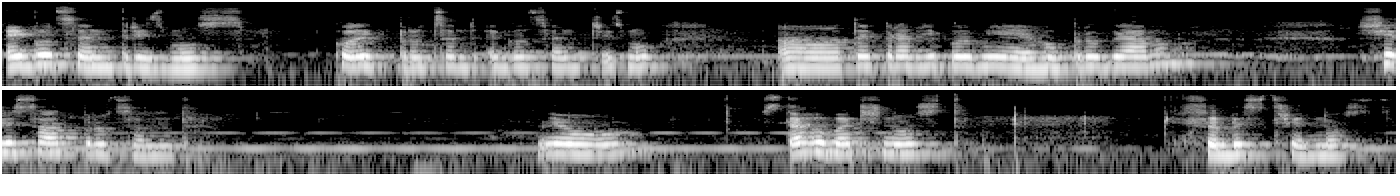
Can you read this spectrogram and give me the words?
Egocentrismus. Kolik procent egocentrismu? A to je pravděpodobně jeho program. 60 procent. Jo. Vztahovačnost. Sebestřednost.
